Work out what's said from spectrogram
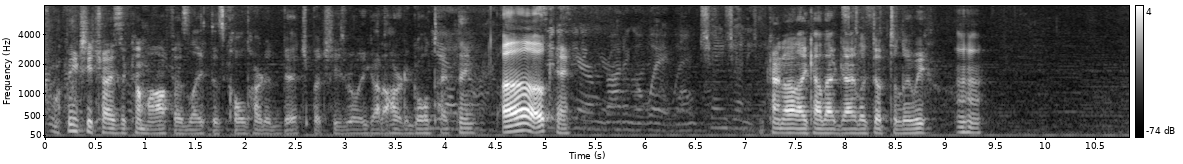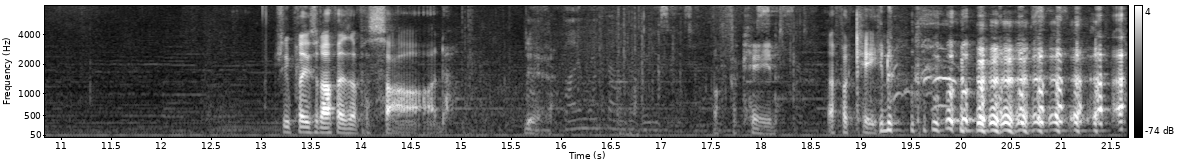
I think she tries to come off as like this cold-hearted bitch, but she's really got a heart of gold type thing. Oh, okay. Sitting here and rotting away won't change anything. Kind of like how that guy looked up to Louis. Mm-hmm. She plays it off as a facade, Yeah, Finally found a reason to. a facade. a facade.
